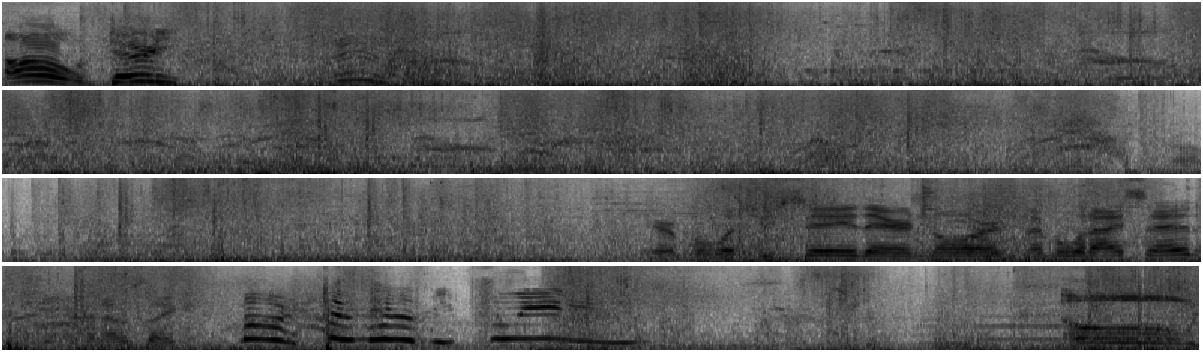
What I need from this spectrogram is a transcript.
Oh, dirty! Mm. Careful what you say there, North. Remember what I said? And I was like, North, don't help me, please! Oh,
